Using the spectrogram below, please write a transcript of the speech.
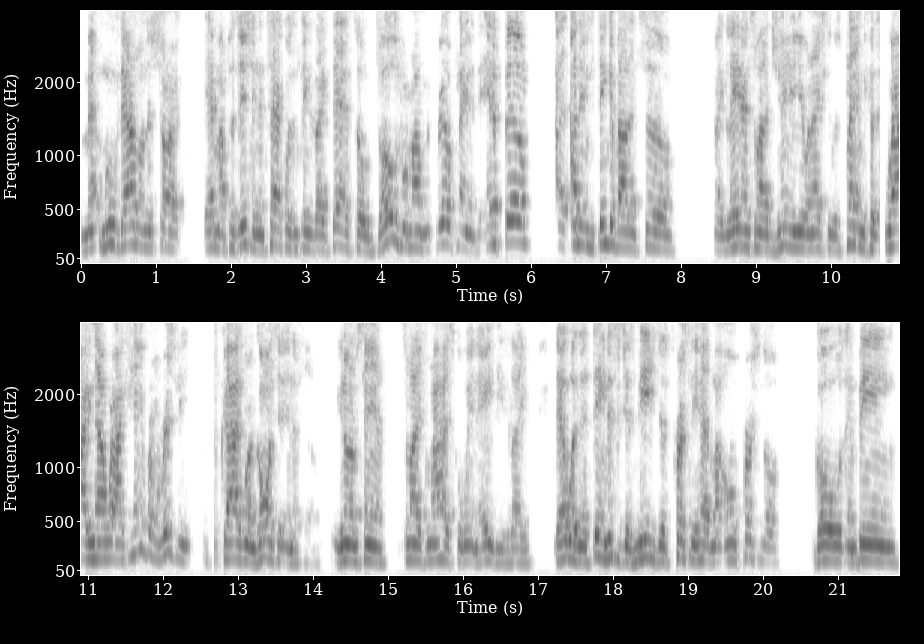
move down on the chart at my position and tackles and things like that. So those were my real plans. The NFL, I, I didn't even think about until like later into my junior year when I actually was playing because where I now where I came from originally, guys weren't going to the NFL. You know what I'm saying? Somebody from my high school went in the 80s. Like that wasn't a thing. This is just me just personally had my own personal goals and being,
